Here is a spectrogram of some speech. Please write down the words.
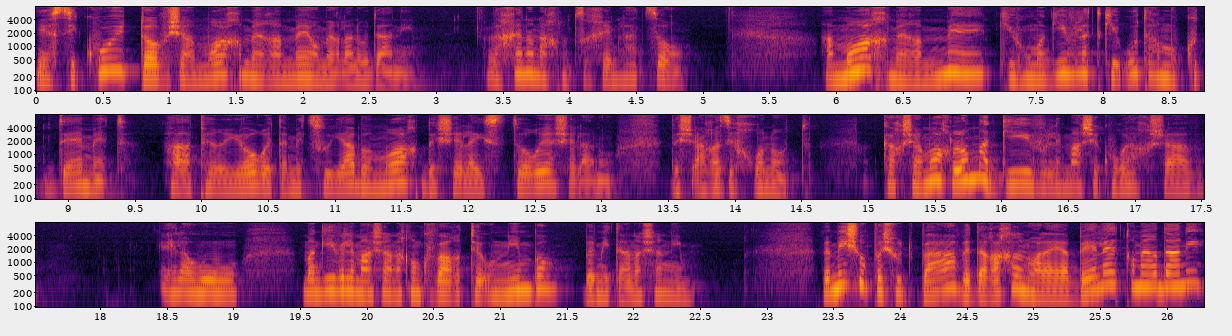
יש סיכוי טוב שהמוח מרמה, אומר לנו דני. לכן אנחנו צריכים לעצור. המוח מרמה כי הוא מגיב לתקיעות המוקדמת, האפריורית, המצויה במוח בשל ההיסטוריה שלנו ושאר הזיכרונות. כך שהמוח לא מגיב למה שקורה עכשיו, אלא הוא מגיב למה שאנחנו כבר טעונים בו במטען השנים. ומישהו פשוט בא ודרך לנו על היבלת, אומר דני,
